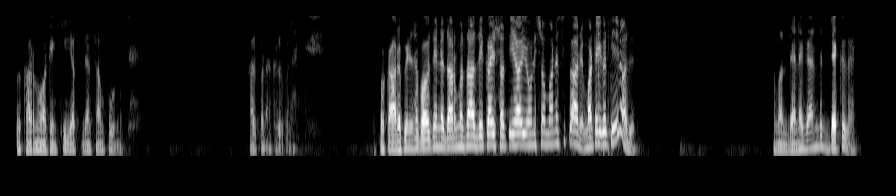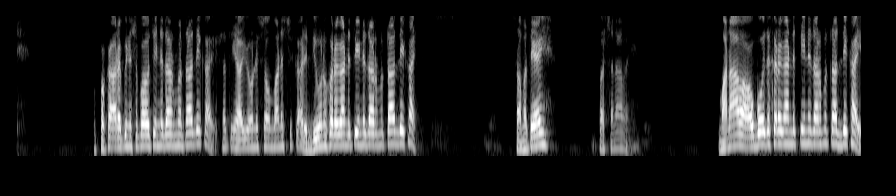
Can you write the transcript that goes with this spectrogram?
ඔය කරුණුවටෙන් කීයක් දැන් සම්පූර්ණද? කල්පනා කරලා බලන්න. උපකාර පිණිස පවතින ධර්මතා දෙකයි සතියයි යෝනිසෝ මනසිකාරය. මට ඒක තියනවද? තමන් දැනගන්න දැකගන්න. උපකාර පිණිස පවතින ධර්මතා දෙකයි. සතියයි යෝනිසෝ මනසිකාරය. දියුණු කරගන්න තියෙන ධර්මතා දෙකයි. සමතයයි පසනාවයි. මනාව අවබෝධ කරගන්න තියෙන ධර්මතා දෙකයි.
